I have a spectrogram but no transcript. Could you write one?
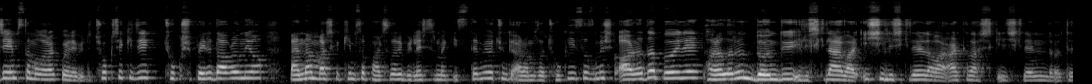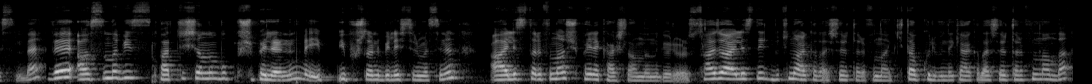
James tam olarak böyle biri. Çok çekici, çok şüpheli davranıyor. Benden başka kimse parçaları birleştirmek istemiyor çünkü aramıza çok iyi sızmış. Arada böyle paraların döndüğü ilişkiler var. İş ilişkileri de var. Arkadaşlık ilişkilerinin de ötesinde. Ve aslında biz Patricia'nın bu şüphelerinin ve ip- ipuçlarını birleştirmesinin ailesi tarafından şüpheyle karşılandığını görüyoruz. Sadece ailesi değil bütün arkadaşları tarafından, kitap kulübündeki arkadaşları tarafından da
